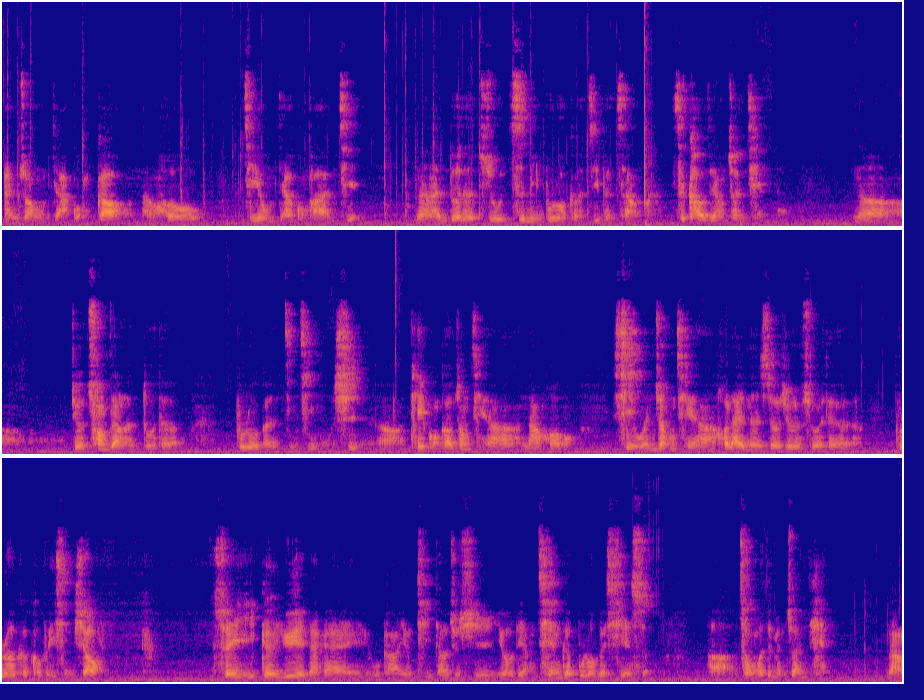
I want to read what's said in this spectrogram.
安装我们家广告，然后接我们家广告案件。那很多的知知名部落格基本上是靠这样赚钱的，那就创造了很多的。部落格的经济模式啊，贴广告赚钱啊，然后写文赚钱啊。后来那时候就是所谓的部落格口碑行销，所以一个月大概我刚刚有提到，就是有两千个部落格写手啊从我这边赚钱，然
